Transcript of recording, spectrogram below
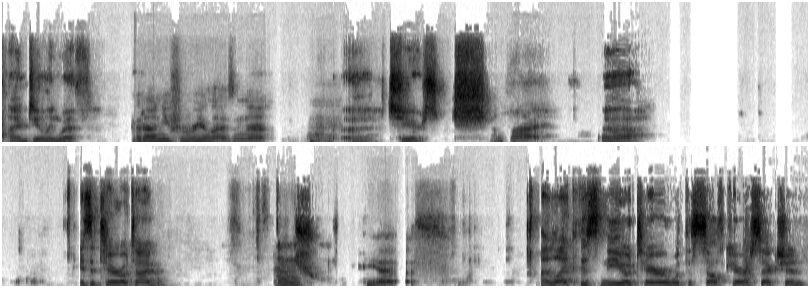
i'm dealing with. Good on you for realizing that. Uh, cheers Bye. uh, is it tarot time Mm, yes. I like this Neo Tarot with the self care section.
